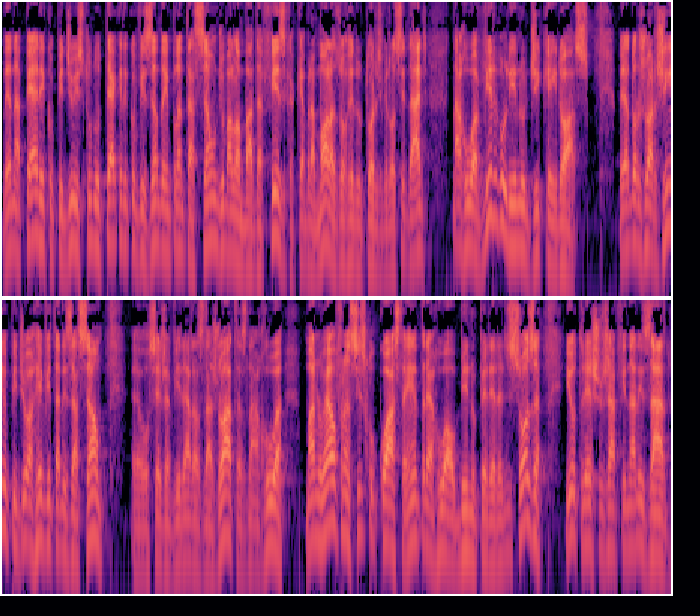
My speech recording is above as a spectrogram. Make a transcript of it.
Lena Périco pediu estudo técnico visando a implantação de uma lombada física, quebra-molas ou redutor de velocidade na rua Virgulino de Queiroz. O vereador Jorginho pediu a revitalização, eh, ou seja, virar as Jotas, na rua Manuel Francisco Costa, entre a rua Albino Pereira de Souza e o trecho já finalizado,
